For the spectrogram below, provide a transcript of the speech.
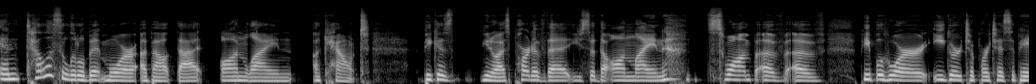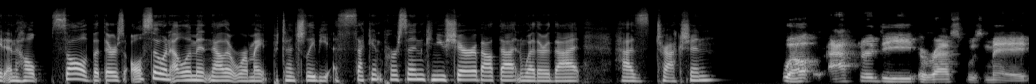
and tell us a little bit more about that online account because you know, as part of the, you said the online swamp of, of people who are eager to participate and help solve, but there's also an element now that there might potentially be a second person. Can you share about that and whether that has traction? Well, after the arrest was made,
